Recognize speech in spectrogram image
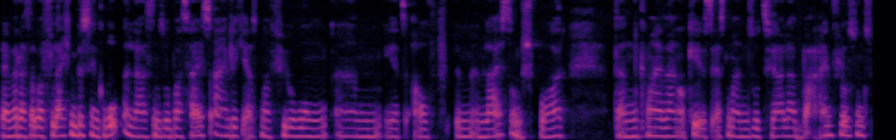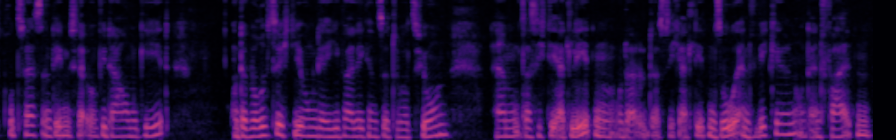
wenn wir das aber vielleicht ein bisschen grob belassen, so was heißt eigentlich erstmal Führung ähm, jetzt auch im, im Leistungssport, dann kann man ja sagen, okay, das ist erstmal ein sozialer Beeinflussungsprozess, in dem es ja irgendwie darum geht, unter Berücksichtigung der jeweiligen Situation, ähm, dass sich die Athleten oder dass sich Athleten so entwickeln und entfalten,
